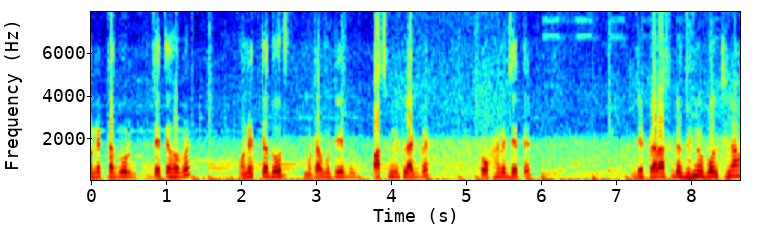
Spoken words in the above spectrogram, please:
অনেকটা দূর যেতে হবে। অনেকটা দূর, মোটামুটি পাঁচ মিনিট লাগবে তো ওখানে যেতে। যে প্যারাশুটের জন্য বলছিলাম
